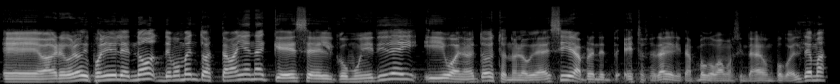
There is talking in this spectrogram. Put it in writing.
Eh, agregó disponible, no, de momento hasta mañana, que es el Community Day. Y bueno, de todo esto no lo voy a decir. Aprende estos ataques que tampoco vamos a integrar un poco del tema.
